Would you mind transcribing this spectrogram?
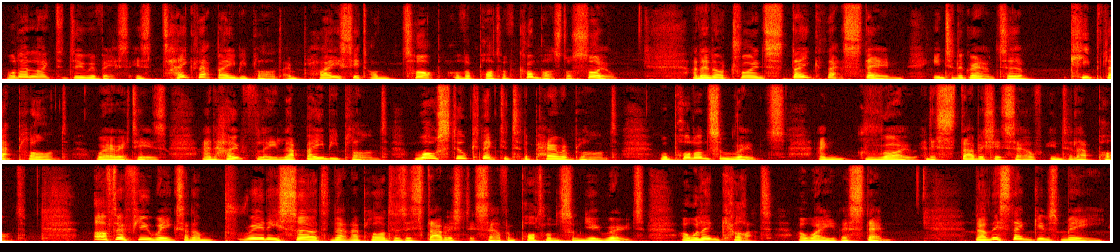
what I like to do with this is take that baby plant and place it on top of a pot of compost or soil and then I'll try and stake that stem into the ground to keep that plant where it is, and hopefully that baby plant, while still connected to the parent plant, will pull on some roots and grow and establish itself into that pot. After a few weeks, and I'm pretty certain that that plant has established itself and put on some new roots, I will then cut away the stem. Now, this then gives me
